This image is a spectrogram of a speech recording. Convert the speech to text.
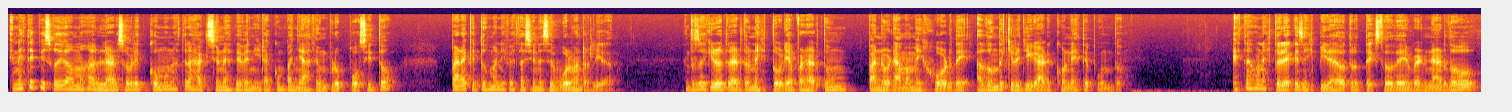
En este episodio vamos a hablar sobre cómo nuestras acciones deben ir acompañadas de un propósito para que tus manifestaciones se vuelvan realidad. Entonces quiero traerte una historia para darte un panorama mejor de a dónde quiero llegar con este punto. Esta es una historia que se inspira de otro texto de Bernardo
